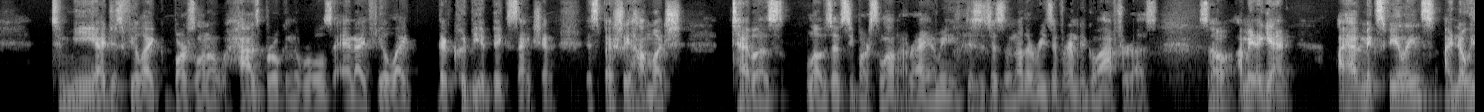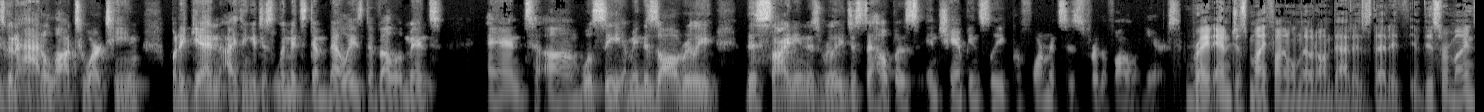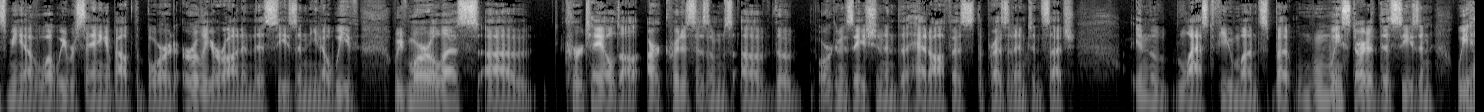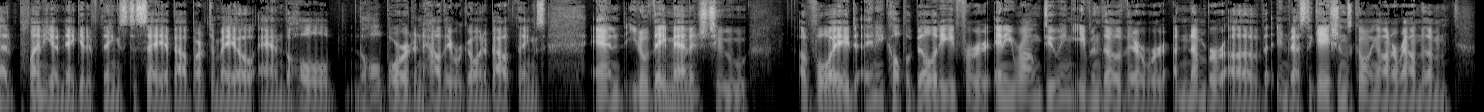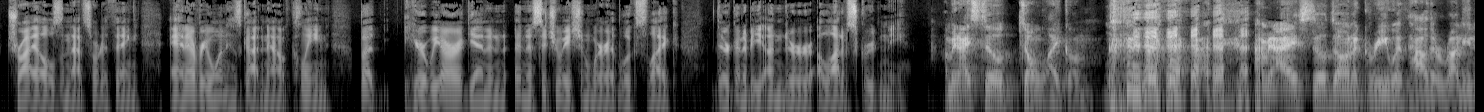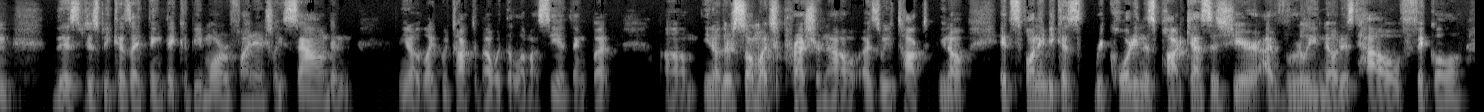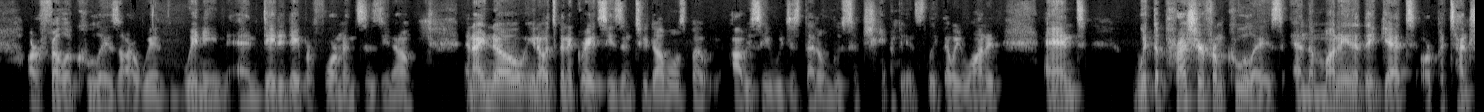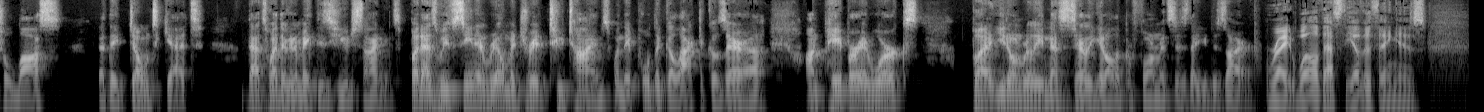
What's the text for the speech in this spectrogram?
to me, I just feel like Barcelona has broken the rules, and I feel like there could be a big sanction, especially how much Tebas loves FC Barcelona, right? I mean, this is just another reason for him to go after us. So, I mean, again, I have mixed feelings. I know he's going to add a lot to our team, but again, I think it just limits Dembele's development, and um, we'll see. I mean, this is all really this signing is really just to help us in Champions League performances for the following years. Right, and just my final note on that is that it, this reminds me of what we were saying about the board earlier on in this season. You know, we've we've more or less. Uh, curtailed our criticisms of the organization and the head office, the president, and such in the last few months. But when we started this season, we had plenty of negative things to say about Bartomeu and the whole the whole board and how they were going about things. And you know, they managed to avoid any culpability for any wrongdoing, even though there were a number of investigations going on around them, trials, and that sort of thing. And everyone has gotten out clean. But here we are again in, in a situation where it looks like they're going to be under a lot of scrutiny. I mean, I still don't like them. I mean, I still don't agree with how they're running this just because I think they could be more financially sound and, you know, like we talked about with the La Masia thing. But, um, you know, there's so much pressure now as we've talked. You know, it's funny because recording this podcast this year, I've really noticed how fickle our fellow culés are with winning and day-to-day performances, you know. And I know, you know, it's been a great season, two doubles, but obviously we just that elusive Champions League that we wanted. And with the pressure from culés and the money that they get or potential loss that they don't get, that's why they're going to make these huge signings. But as we've seen in Real Madrid two times when they pulled the Galacticos era, on paper it works, but you don't really necessarily get all the performances that you desire. Right. Well, that's the other thing is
